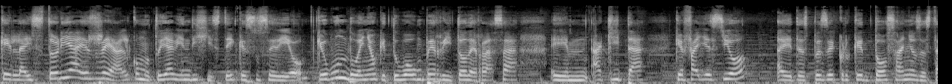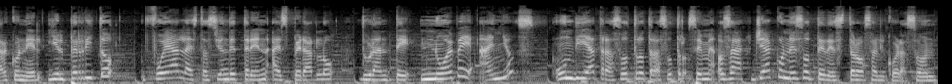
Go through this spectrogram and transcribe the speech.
que la historia es real, como tú ya bien dijiste, que sucedió, que hubo un dueño que tuvo un perrito de raza eh, Akita que falleció eh, después de creo que dos años de estar con él, y el perrito fue a la estación de tren a esperarlo durante nueve años, un día tras otro, tras otro. Se me, o sea, ya con eso te destroza el corazón.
